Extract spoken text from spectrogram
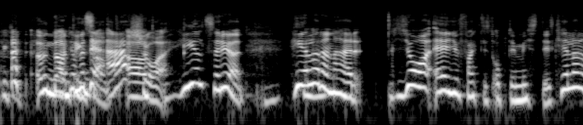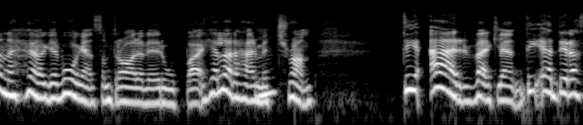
vilket underbart. Ja, Någonting men det sånt. är så. Helt seriöst. Hela den här jag är ju faktiskt optimistisk. Hela den här högervågen som drar över Europa, hela det här med Trump. Det är verkligen, det är deras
